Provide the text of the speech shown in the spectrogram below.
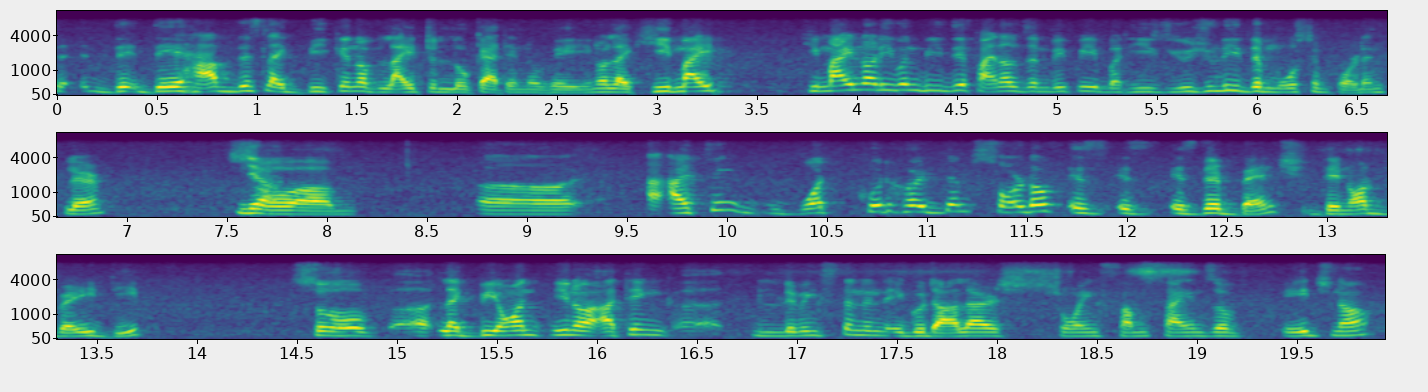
they, they have this like beacon of light to look at in a way. You know, like he might he might not even be the Finals MVP, but he's usually the most important player. So Yeah. um, uh, I think what could hurt them sort of is is is their bench. They're not very deep. So uh, like beyond, you know, I think uh, Livingston and Iguodala are showing some signs of age now.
